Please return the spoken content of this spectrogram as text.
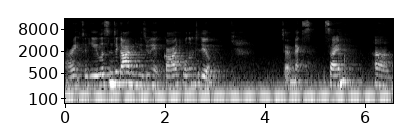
All right, so he listened to God and he's doing what God told him to do. So next side. Um,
